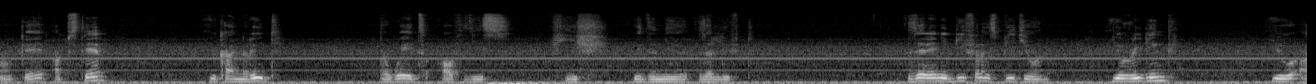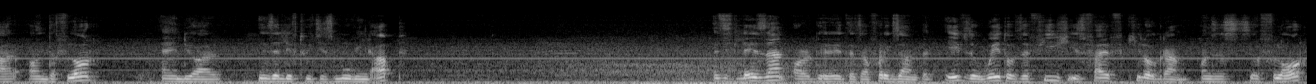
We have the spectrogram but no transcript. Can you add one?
okay upstairs you can read the weight of this fish within the, the lift. Is there any difference between you reading you are on the floor and you are in the lift which is moving up? Is it less than or greater than? For example if the weight of the fish is 5 kilogram on the, the floor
